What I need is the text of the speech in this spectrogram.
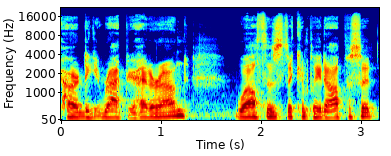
hard to get, wrap your head around. Wealth is the complete opposite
